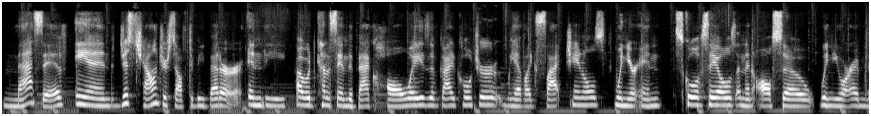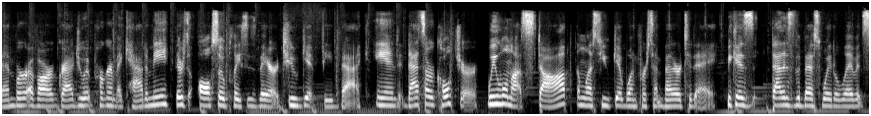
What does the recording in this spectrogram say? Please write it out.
massive, and just challenge yourself to be better. In the, I would kind of say in the back hallways of guide culture, we have like Slack channels when you're in School of Sales. And then also when you are a member of our graduate program academy, there's also places there to get feedback. And that's our culture. We will not stop unless you get 1% better today because that is the best way to live. It's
